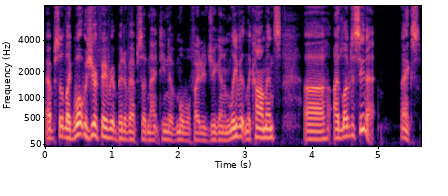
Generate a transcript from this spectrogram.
episode, like, what was your favorite bit of episode 19 of Mobile Fighter G Gundam? Leave it in the comments. Uh, I'd love to see that. Thanks.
